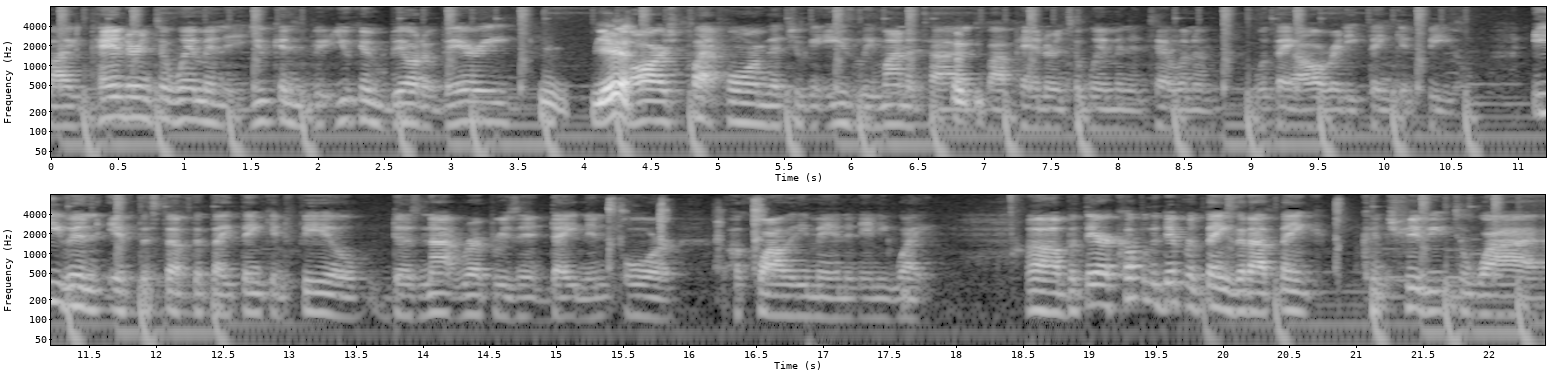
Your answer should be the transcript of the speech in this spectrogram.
Like pandering to women you can you can build a very mm, yeah. large platform that you can easily monetize by pandering to women and telling them what they already think and feel. Even if the stuff that they think and feel does not represent dating or a quality man in any way uh, but there are a couple of different things that I think contribute to why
